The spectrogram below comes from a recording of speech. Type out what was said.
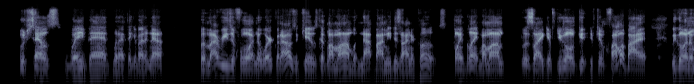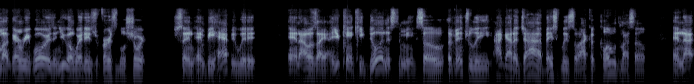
which sounds way bad when I think about it now. But my reason for wanting to work when I was a kid was because my mom would not buy me designer clothes. Point blank. My mom was like, if you're gonna get if, if I'm gonna buy it, we're going to Montgomery Wards and you're gonna wear these reversible shorts and, and be happy with it. And I was like, you can't keep doing this to me. So eventually I got a job basically so I could clothe myself and not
